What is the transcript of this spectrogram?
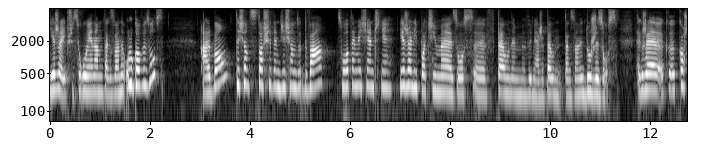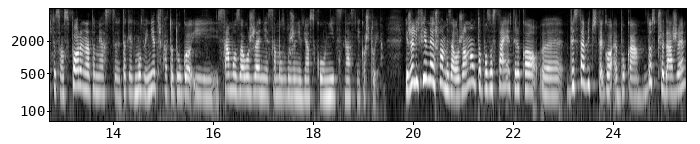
jeżeli przysługuje nam tak zwany ulgowy ZUS, albo 1172 zł miesięcznie, jeżeli płacimy ZUS y, w pełnym wymiarze, pełny, tak zwany duży ZUS. Także koszty są spore, natomiast tak jak mówię, nie trwa to długo i samo założenie, samo złożenie wniosku nic nas nie kosztuje. Jeżeli firmę już mamy założoną, to pozostaje tylko y, wystawić tego e-booka do sprzedaży.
